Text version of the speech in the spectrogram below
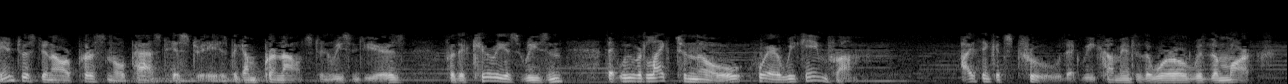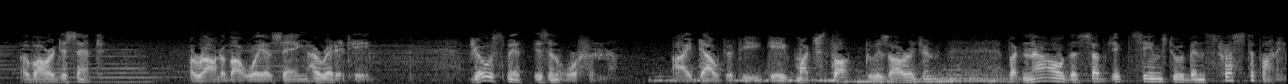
Interest in our personal past history has become pronounced in recent years for the curious reason that we would like to know where we came from. I think it's true that we come into the world with the mark of our descent, a roundabout way of saying heredity. Joe Smith is an orphan. I doubt if he gave much thought to his origin, but now the subject seems to have been thrust upon him.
